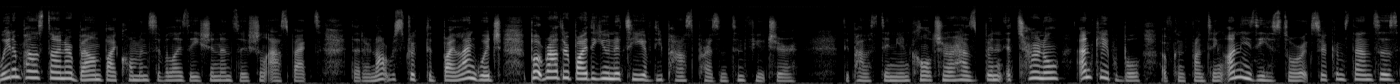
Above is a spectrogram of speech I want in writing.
Kuwait and Palestine are bound by common civilization and social aspects that are not restricted by language, but rather by the unity of the past, present, and future. The Palestinian culture has been eternal and capable of confronting uneasy historic circumstances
